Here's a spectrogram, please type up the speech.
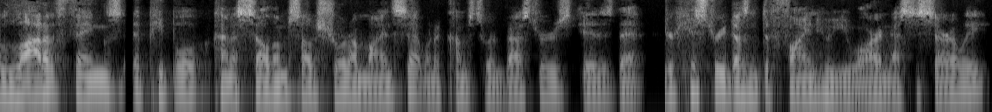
lot of things that people kind of sell themselves short on mindset when it comes to investors is that your history doesn't define who you are necessarily.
